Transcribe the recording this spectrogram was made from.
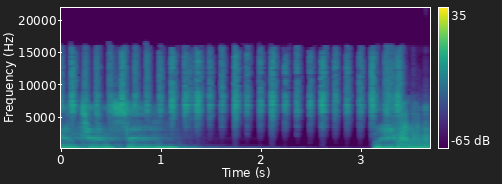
downtown sound? Will it come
